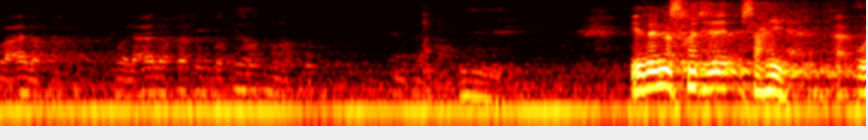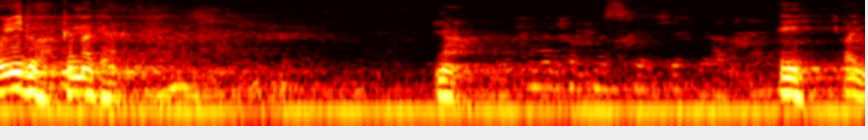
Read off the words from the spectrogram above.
وعلقة. والعلقة الضفيرة من الخبز إذا نسختي صحيحة أعيدها كما كان. نعم. إيه طيب.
